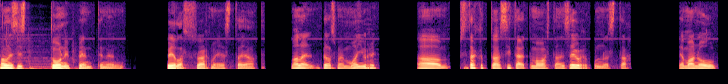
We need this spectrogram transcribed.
Mä olen siis Toni Penttinen pelastusarmeijasta ja mä olen pelastusarmeijan majuri. Ähm, se tarkoittaa sitä, että mä vastaan seurakunnasta ja mä oon ollut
